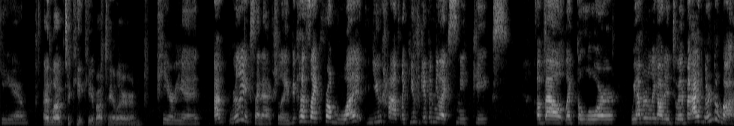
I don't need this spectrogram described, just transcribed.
yeah, I love to kiki about Taylor. period. I'm really excited actually because like from what you have, like you've given me like sneak peeks about like the lore. We haven't really got into it, but I learned a lot.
